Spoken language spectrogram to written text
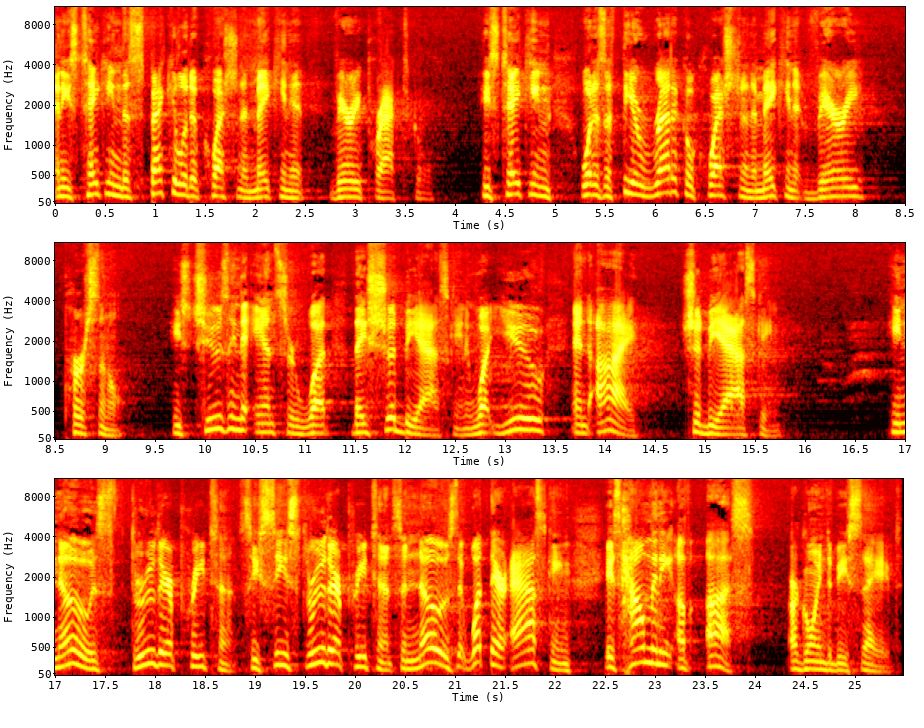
and he's taking this speculative question and making it very practical. He's taking what is a theoretical question and making it very personal. He's choosing to answer what they should be asking and what you and I should be asking. He knows through their pretense, he sees through their pretense and knows that what they're asking is how many of us are going to be saved.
